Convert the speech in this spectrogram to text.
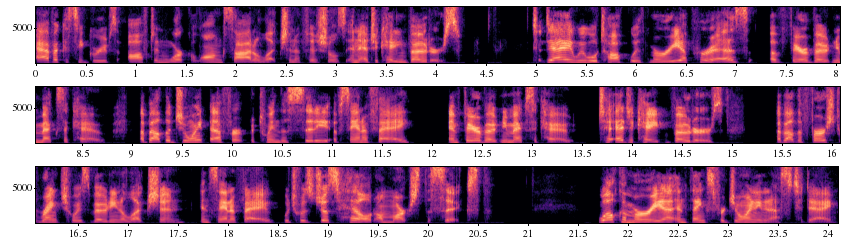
advocacy groups often work alongside election officials in educating voters. Today, we will talk with Maria Perez of Fair Vote New Mexico about the joint effort between the City of Santa Fe and Fair Vote New Mexico to educate voters about the first ranked choice voting election in Santa Fe, which was just held on March the 6th. Welcome, Maria, and thanks for joining us today.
